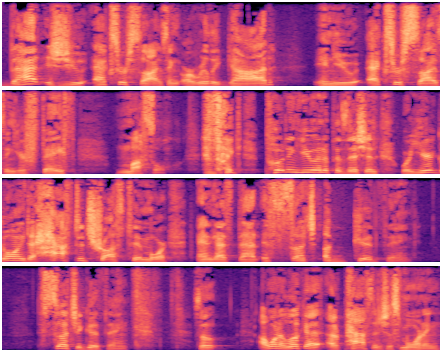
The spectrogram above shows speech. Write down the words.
That is you exercising, or really God in you exercising your faith muscle. It's like putting you in a position where you're going to have to trust him more. And guys, that is such a good thing. Such a good thing. So I want to look at a passage this morning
